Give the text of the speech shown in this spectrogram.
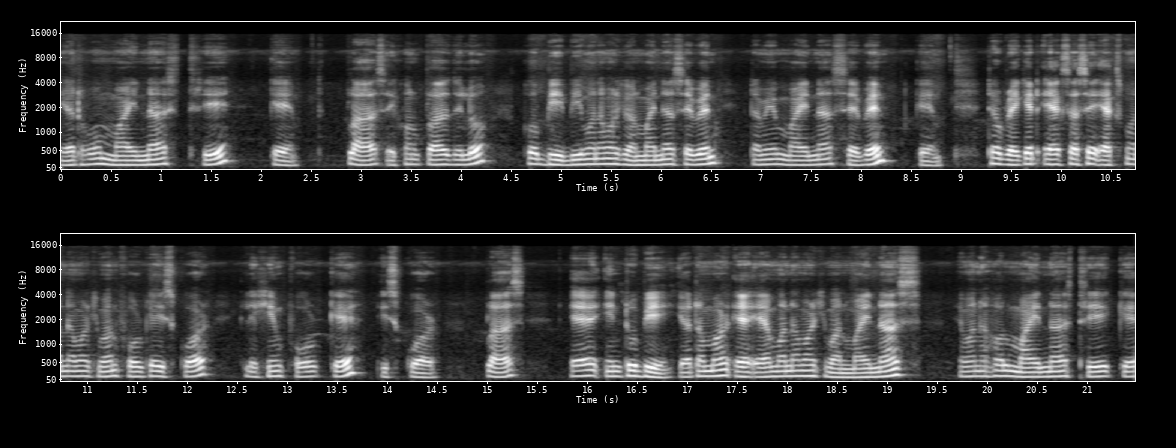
ইয়াত হ'ব মাইনাছ থ্ৰী কে প্লাছ এইখন প্লাছ দিলোঁ আকৌ বি বি মানে আমাৰ কিমান? মাইনাছ ছেভেন আমি মাইনাছ ছেভেন কে এতিয়া ব্ৰেকেট এক্স আছে এক্স মানে আমাৰ কিমান? ফ'ৰ কে স্কোৱাৰ লিখিম four K square plus A into B ইয়াত আমাৰ এ এ মানে আমাৰ কিমান? মাইনাছ এ মানে হ'ল মাইনাছ থ্ৰী কে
